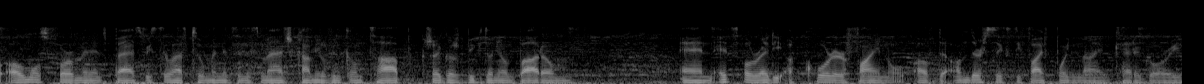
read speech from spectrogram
Almost 4 minutes passed. We still have 2 minutes in this match. Kamil Wilk on top, Grzegorz Bigdoń on bottom. And it's already a quarter final of the under 65.9 category.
